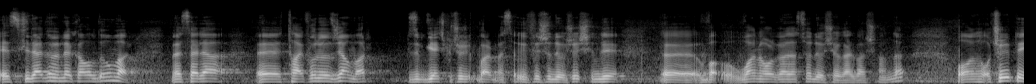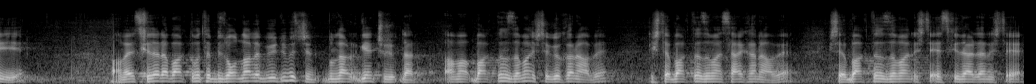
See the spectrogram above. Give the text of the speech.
Eskilerden örnek aldığım var. Mesela e, Tayfun Özcan var. Bizim genç bir çocuk var mesela UFC dövüşüyor. Şimdi e, One organizasyon dövüşüyor galiba şu anda. O, o çocuk da iyi. Ama eskilere baktığımda biz onlarla büyüdüğümüz için bunlar genç çocuklar. Ama baktığın zaman işte Gökhan abi, işte baktığın zaman Serkan abi, işte baktığın zaman işte eskilerden işte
